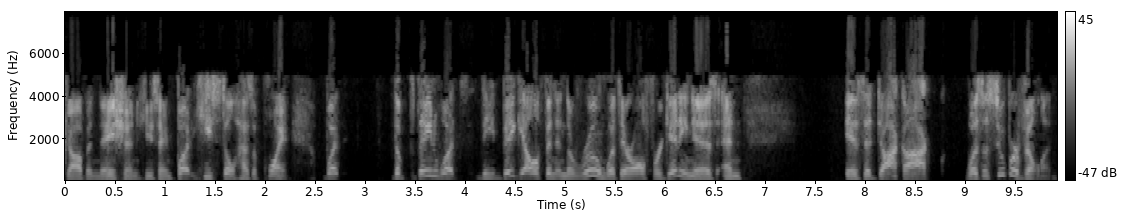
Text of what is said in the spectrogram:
Goblin Nation, he's saying, but he still has a point. But the thing, what the big elephant in the room, what they're all forgetting is, and is that Doc Ock was a supervillain.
